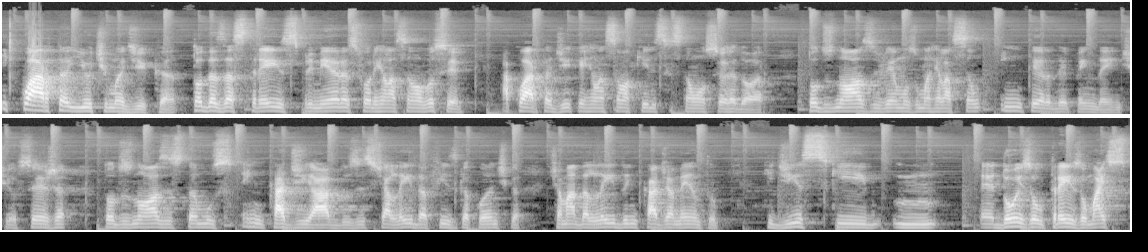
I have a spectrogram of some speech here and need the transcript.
E quarta e última dica: todas as três primeiras foram em relação a você. A quarta dica é em relação àqueles que estão ao seu redor. Todos nós vivemos uma relação interdependente, ou seja, todos nós estamos encadeados. Existe a lei da física quântica chamada lei do encadeamento, que diz que hum, é, dois ou três ou mais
